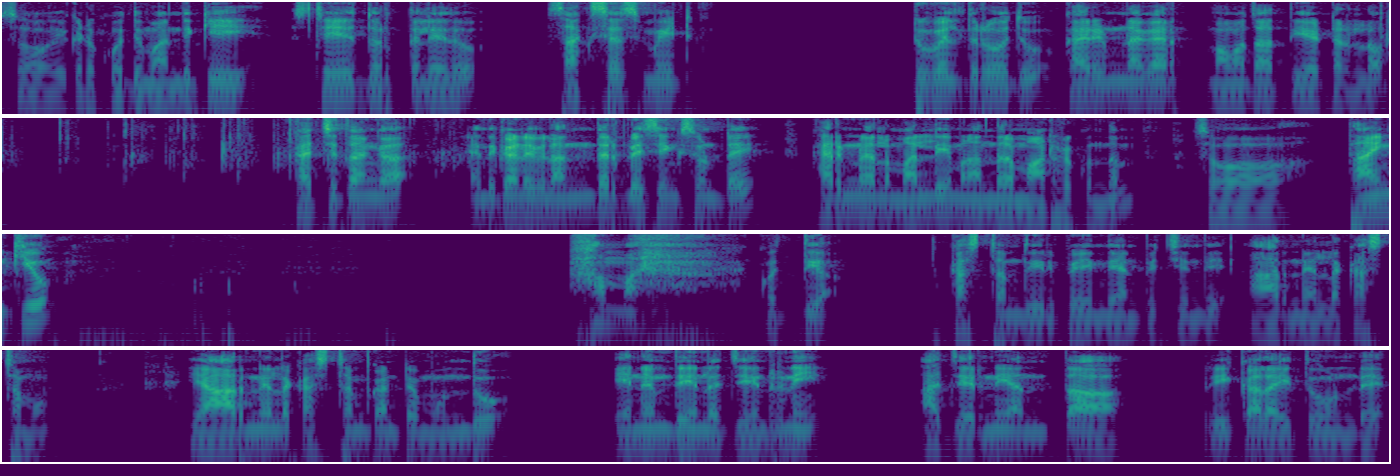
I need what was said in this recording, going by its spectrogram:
సో ఇక్కడ కొద్ది మందికి స్టేజ్ దొరకలేదు. సక్సెస్ మీట్ ట్వెల్త్ రోజు కరీంనగర్ మమతా థియేటర్లో. ఖచ్చితంగా. ఎందుకంటే వీళ్ళందరి బ్లెస్సింగ్స్ ఉంటాయి. కరీంనగర్లో మళ్ళీ మనందరం మాట్లాడుకుందాం. So thank you. కొద్దిగా కష్టం తీరిపోయింది అనిపించింది. ఆరు నెలల కష్టము. ఈ ఆరు నెలల కష్టం కంటే ముందు ఎనిమిదేళ్ళ జర్నీ ఆ జర్నీ అంతా రీకాల్ అవుతూ ఉండే.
